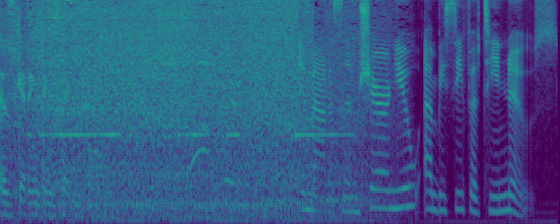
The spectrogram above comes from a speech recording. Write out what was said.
is getting things taken care of. In Madison, Sharon Yu, NBC 15 News.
